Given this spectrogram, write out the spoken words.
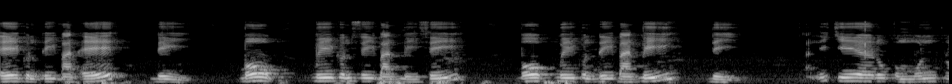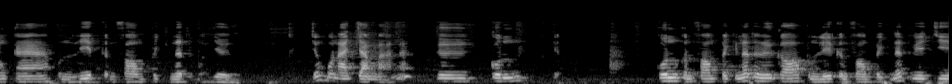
a គុណ d បាន a d បូក b គុណ c បាន bc បូក b គុណ d បាន b d នេះជារូបមន្តក្នុងការពន្លាត confirm ពេជ្រគណិតរបស់យើងអញ្ចឹងបងអាចចាំបានណាគឺគុណ គុណ confirm ពេជ្រគណិតឬក៏ពន្លាត confirm ពេជ្រគណិតវាជា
